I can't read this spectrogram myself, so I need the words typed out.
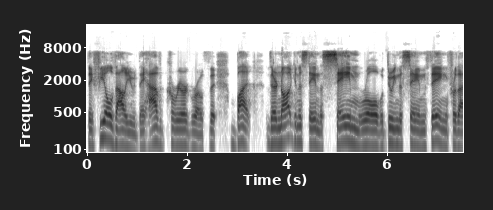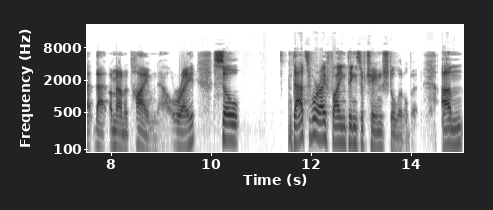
they feel valued they have career growth that, but they're not going to stay in the same role with doing the same thing for that that amount of time now right so that's where i find things have changed a little bit um,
